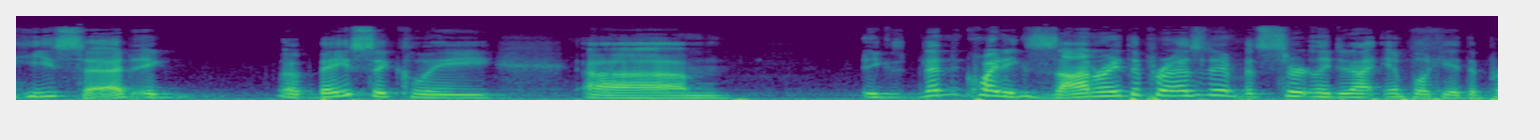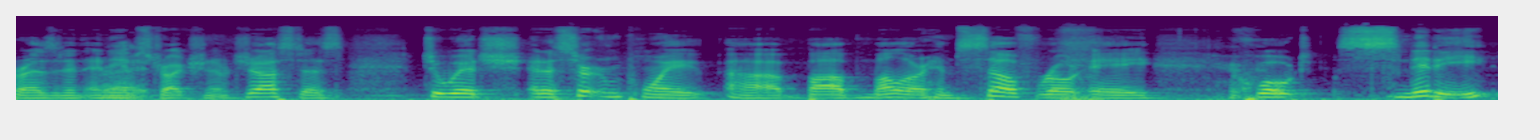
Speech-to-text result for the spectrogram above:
he said it, uh, basically um, ex- didn't quite exonerate the president, but certainly did not implicate the president in any Right. obstruction of justice. To which, at a certain point, uh, Bob Mueller himself wrote a quote snitty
